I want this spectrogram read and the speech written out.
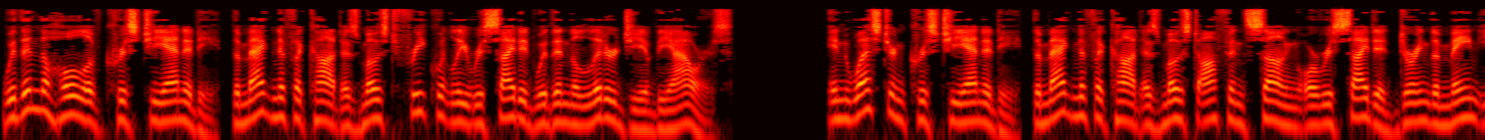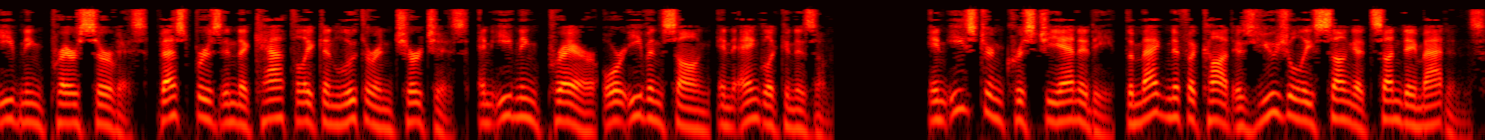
Within the whole of Christianity, the Magnificat is most frequently recited within the Liturgy of the Hours. In Western Christianity, the Magnificat is most often sung or recited during the main evening prayer service, Vespers in the Catholic and Lutheran churches, and evening prayer or evensong in Anglicanism. In Eastern Christianity, the Magnificat is usually sung at Sunday Matins.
